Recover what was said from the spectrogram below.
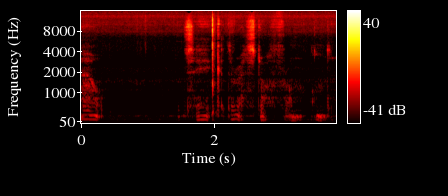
Now take the rest off from underneath.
